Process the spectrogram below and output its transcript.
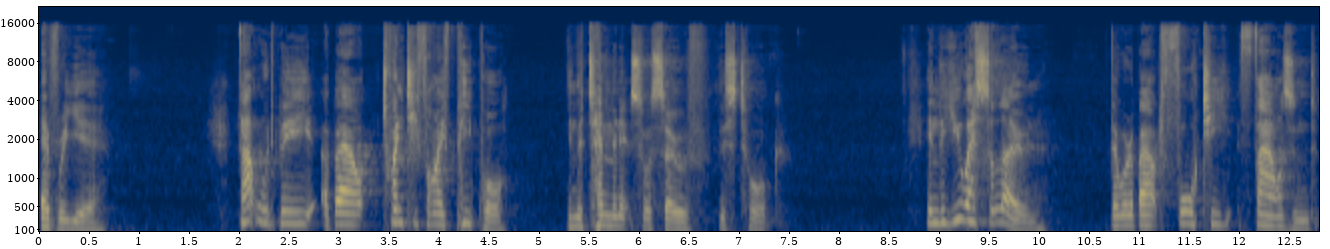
every year. That would be about 25 people in the 10 minutes or so of this talk. In the US alone, there were about 40,000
